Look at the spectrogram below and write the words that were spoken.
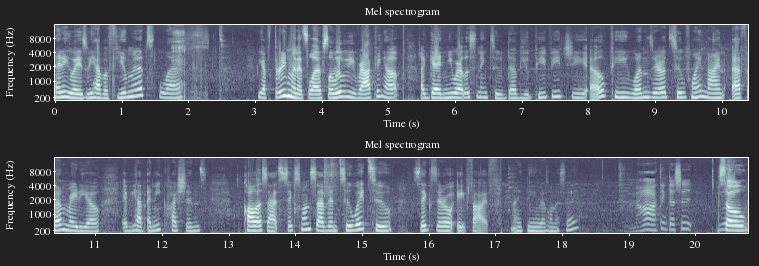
Anyways, we have a few minutes left. We have three minutes left, so we'll be wrapping up. Again, you are listening to WBPG LP 102.9 FM radio. If you have any questions, call us at 617 282 6085. Anything you guys want to say? Nah, I think that's it. So,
